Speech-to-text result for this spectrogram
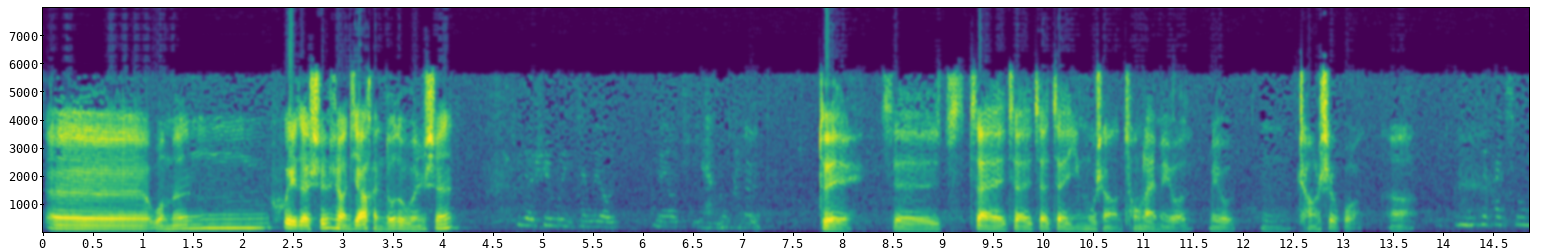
呃，我们会在身上加很多的纹身，这个是不是以前没有没有体验过？对，在在在在在荧幕上从来没有没有嗯尝试过啊，你会害羞吗？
